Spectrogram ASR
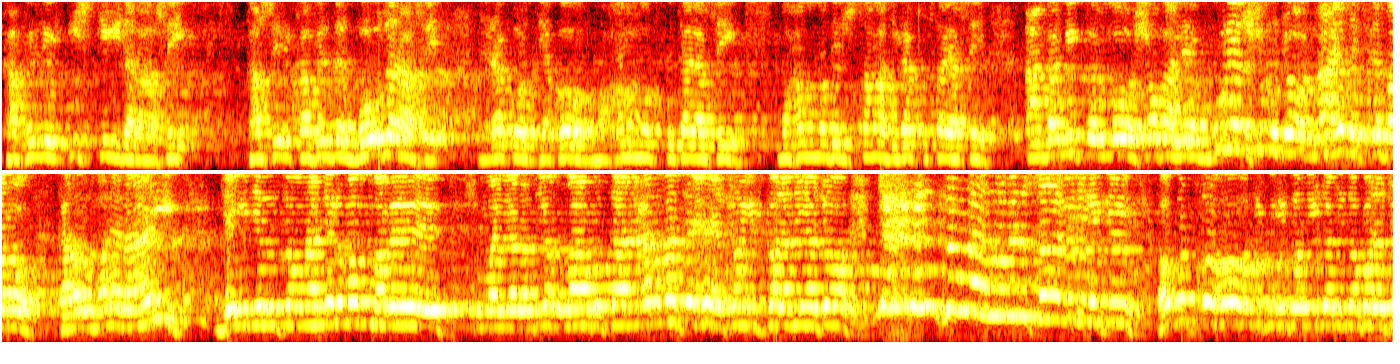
কাফেরদের স্ত্রী যারা আছে, কাশির কাফেরদের বউ যারা আছে এরা দেখো, মোহাম্মদ কোথায় আছে? মোহাম্মদের সামাজিরা কোথায় আছে? আগামী করল সকালে বুড়ের সূর্য না দেখতে পারো, কারণ মনে নাই, যেই তোমরা নির্মম ভাবে তোমরা নিপীড়িত নির্যাতিত করেছ।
